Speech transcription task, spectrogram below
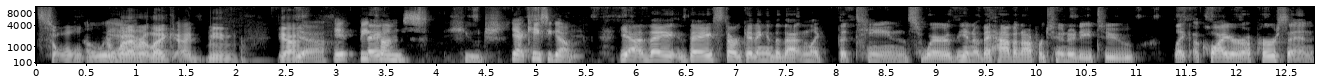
soul Oh, or yeah. whatever like i mean yeah yeah. It becomes huge. Yeah, Casey, go. yeah they they start getting into that in like the teens where you know they have an opportunity to like acquire a person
